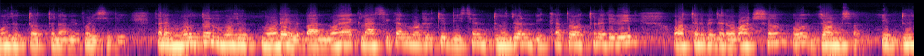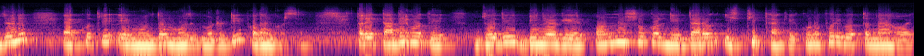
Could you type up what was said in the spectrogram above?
মজুদ তত্ত্ব নামে পরিচিতি। তাহলে মূলধন মজুদ মডেল বা নয়া ক্লাসিক্যাল মডেলটি দিচ্ছেন দুজন বিখ্যাত অর্থনীতিবিদ অর্থনীতিবিদ রবার্টসন ও জনসন। এই দুজনে একত্রে এই মূলধন মজুদ মডেলটি প্রদান করছেন তাহলে তাদের মতে যদি বিনিয়োগের অন্য সকল নির্ধারক স্থির থাকে, কোনো পরিবর্তন না হয়,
